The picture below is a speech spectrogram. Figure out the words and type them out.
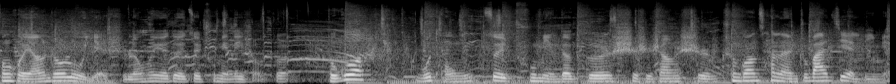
烽火扬州路》也是轮回乐队最出名的一首歌。不过。梧桐最出名的歌，事实上是《春光灿烂猪八戒》里面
